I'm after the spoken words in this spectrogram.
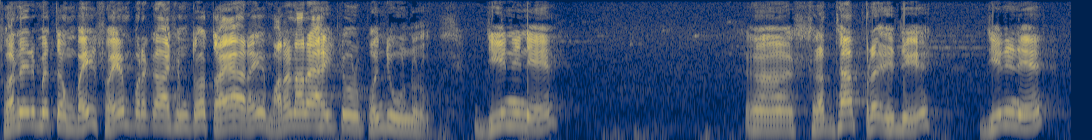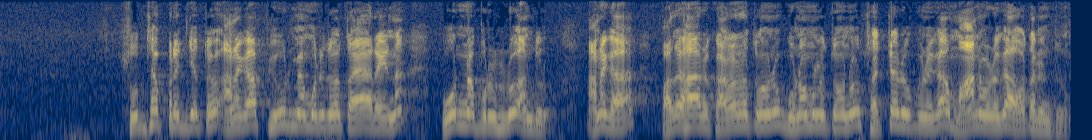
స్వనిర్మితంపై స్వయం ప్రకాశంతో తయారై మరణరాహిత్యం పొంది ఉండును. దీనినే శ్రద్ధ ప్ర ఇది దీనినే శుద్ధ ప్రజ్ఞతో అనగా ప్యూర్ మెమరీతో తయారైన పూర్ణ పురుషుడు అందురు. అనగా పదహారు కళలతోనూ గుణములతోనూ సత్యరూపునిగా మానవుడిగా అవతరించును.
